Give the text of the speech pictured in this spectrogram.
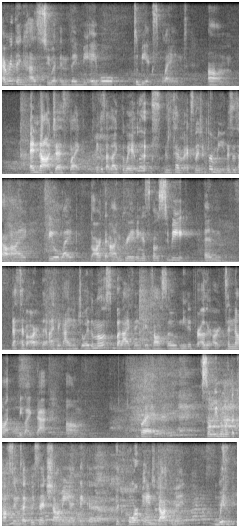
everything has to at the end of the day be able to be explained, um, and not just like because I like the way it looks. The type of explanation for me. This is how I feel like the art that I'm creating is supposed to be, and that's the type of art that I think I enjoy the most. But I think it's also needed for other art to not be like that. Um, but so even with the costumes, like we sent Shami, I think a like four-page document with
